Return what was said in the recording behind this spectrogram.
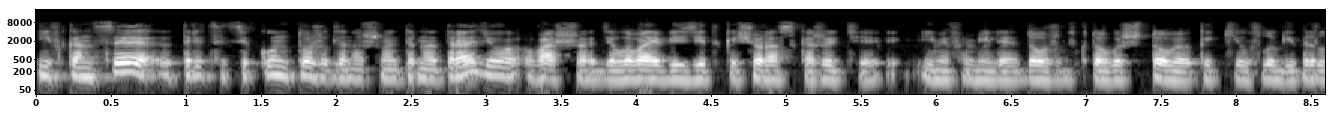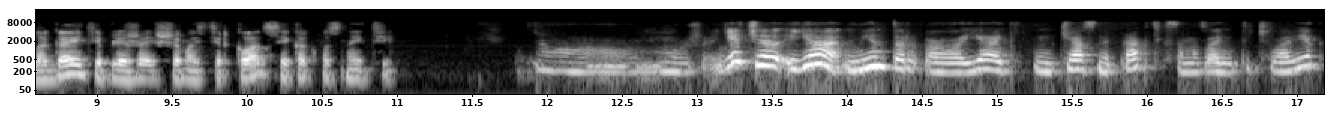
И в конце 30 секунд тоже для нашего интернет-радио. Ваша деловая визитка. Еще раз скажите имя, фамилия, должность, кто вы, что вы, какие услуги предлагаете, ближайшие мастер-классы и как вас найти. А, я, я ментор, а, я частный практик, самозанятый человек,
